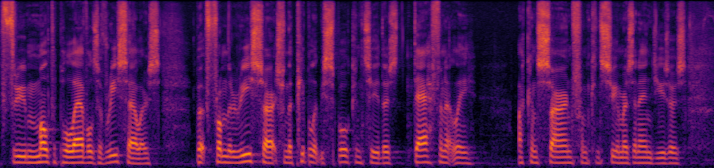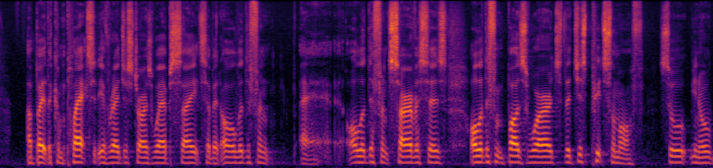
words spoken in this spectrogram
through multiple levels of resellers. But from the research, from the people that we've spoken to, there's definitely a concern from consumers and end users about the complexity of registrars' websites, about all the different, uh, all the different services, all the different buzzwords that just puts them off. So, you know,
